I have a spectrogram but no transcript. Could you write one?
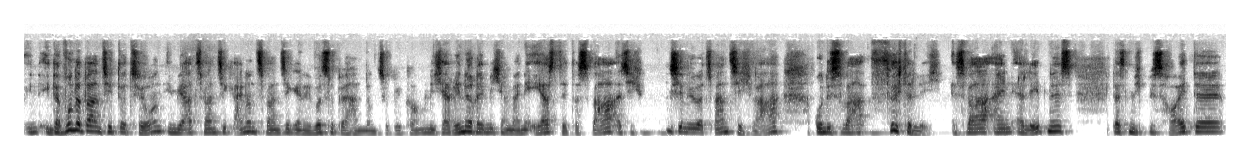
in, in, der wunderbaren Situation, im Jahr 2021 eine Wurzelbehandlung zu bekommen. Ich erinnere mich an meine erste. Das war, als ich ein bisschen über 20 war, und es war fürchterlich. Es war ein Erlebnis, das mich bis heute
